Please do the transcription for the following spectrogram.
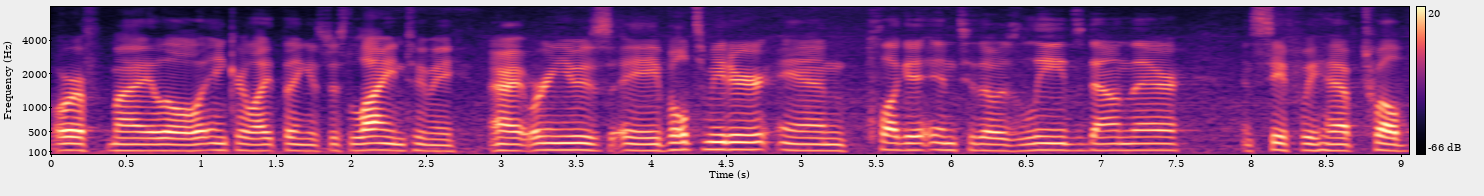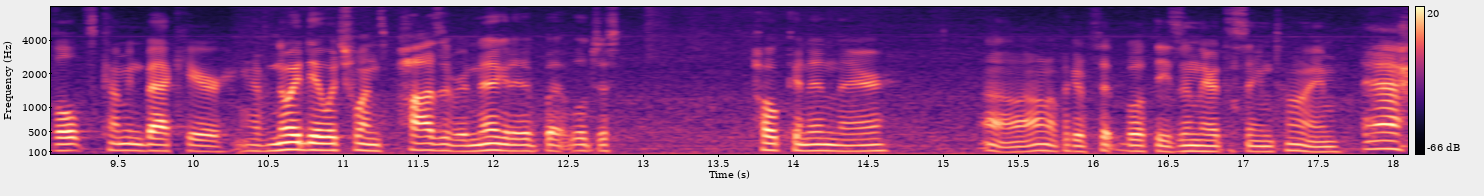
or if my little anchor light thing is just lying to me. All right, we're gonna use a voltmeter and plug it into those leads down there and see if we have 12 volts coming back here. I have no idea which one's positive or negative, but we'll just poking in there. Oh, I don't know if I can fit both these in there at the same time. Ah,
